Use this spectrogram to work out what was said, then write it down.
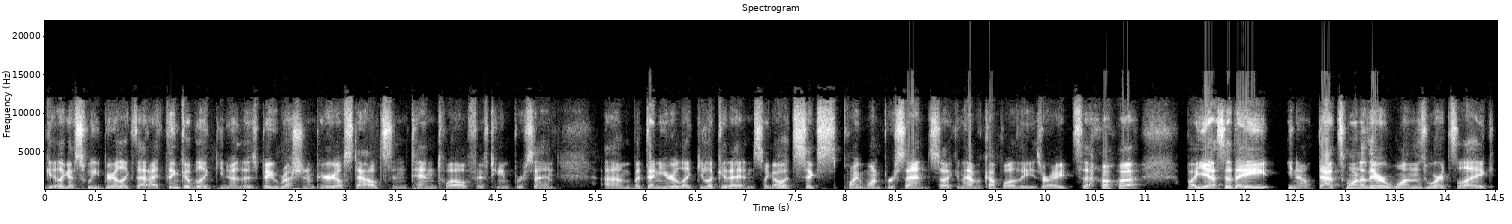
get like a sweet beer like that, I think of like you know those big Russian imperial stouts and 10, 12, 15 percent. Um, but then you're like you look at it and it's like oh it's six point one percent, so I can have a couple of these, right? So, uh, but yeah, so they you know that's one of their ones where it's like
